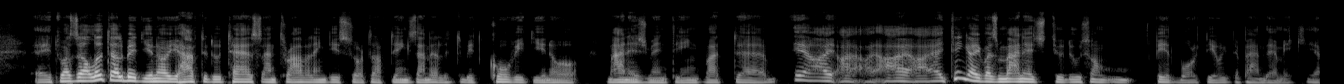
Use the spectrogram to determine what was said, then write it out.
it was a little bit, you know, you have to do tests and traveling, these sort of things, and a little bit COVID, you know, management thing. But uh, yeah, I, I, I, I think I was managed to do some field work during the pandemic. Yeah.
